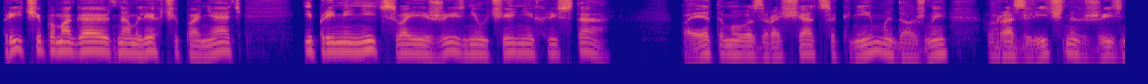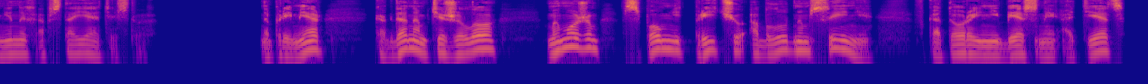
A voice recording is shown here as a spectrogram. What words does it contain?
Притчи помогают нам легче понять и применить в своей жизни учение Христа, поэтому возвращаться к ним мы должны в различных жизненных обстоятельствах. Например, когда нам тяжело, мы можем вспомнить притчу о блудном сыне, в которой Небесный Отец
